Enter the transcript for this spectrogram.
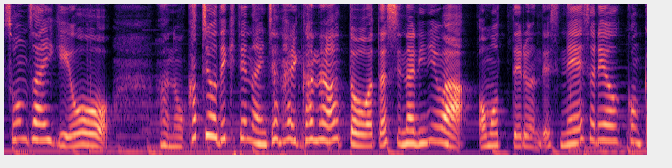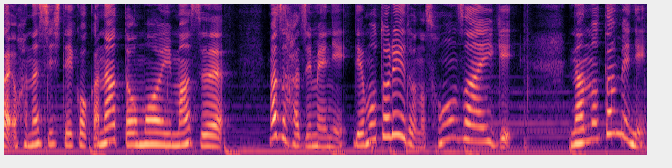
存在意義をあの活用できてないんじゃないかなと私なりには思ってるんですね。それを今回お話ししていこうかなと思います。まずはじめにデモトレードの存在意義。何のために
